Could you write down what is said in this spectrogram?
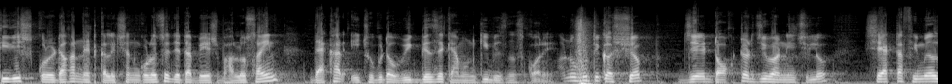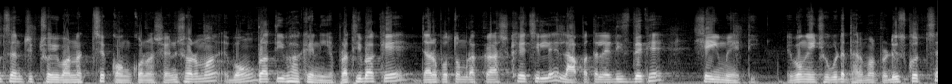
তিরিশ কোটি টাকার নেট কালেকশন করেছে, যেটা বেশ ভালো সাইন দেখার এই ছবিটা উইকডেজে কেমন কি বিজনেস করে। অনুভূতি কাশ্যপ, যে ডক্টর জি বানিয়েছিল সে একটা ফিমেল সেন্ট্রিক ছবি বানাচ্ছে কঙ্কনা সেন শর্মা এবং প্রতিভাকে নিয়ে। প্রতিভাকে, যার উপর তোমরা ক্রাশ খেয়েছিলে, লাপাতা লেডিস দেখে, সেই মেয়েটি। এবং এই ছবিটা ধর্মা প্রডিউস করছে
